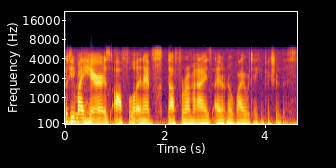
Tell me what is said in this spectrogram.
Okay, my hair is awful and I have stuff around my eyes. I don't know why we're taking a picture of this.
